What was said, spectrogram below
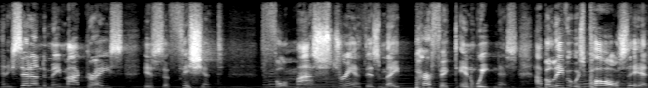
And he said unto me, My grace is sufficient, for my strength is made perfect in weakness. I believe it was Paul said,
